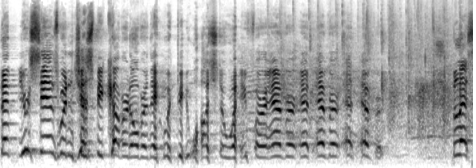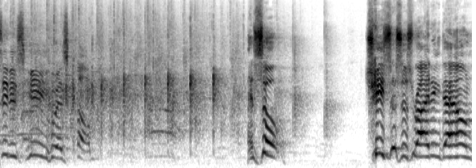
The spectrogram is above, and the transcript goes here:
That your sins wouldn't just be covered over, they would be washed away forever and ever and ever. Blessed is he who has come. And so, Jesus is riding down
